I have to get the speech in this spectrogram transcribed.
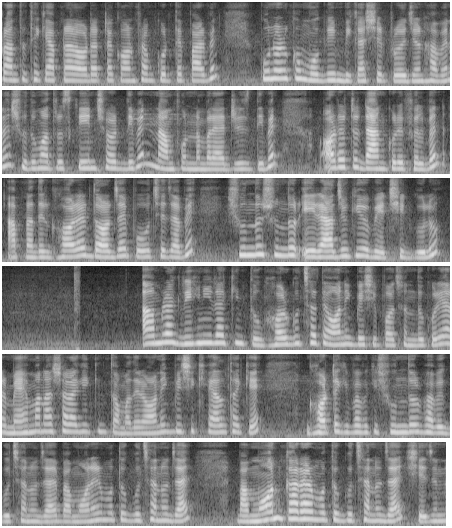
প্রান্ত থেকে আপনারা অর্ডারটা কনফার্ম করতে পারবেন। কোনো রকম অগ্রিম বিকাশের প্রয়োজন হবে না। শুধুমাত্র স্ক্রিনশট দিবেন, নাম, ফোন নাম্বার, অ্যাড্রেস দিবেন, অর্ডারটা ডান করে ফেলবেন। আপনাদের ঘরের দরজায় পৌঁছে যাবে সুন্দর সুন্দর এই রাজকীয় বেডশিটগুলো। আমরা গৃহিণীরা কিন্তু ঘর গুছাতে অনেক বেশি পছন্দ করি, আর মেহমান আসার আগে কিন্তু আমাদের অনেক বেশি খেয়াল থাকে ঘরটা কীভাবে কি সুন্দরভাবে গুছানো যায় বা মনের মতো গুছানো যায় বা মন কাড়ার মতো গুছানো যায়, সেজন্য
